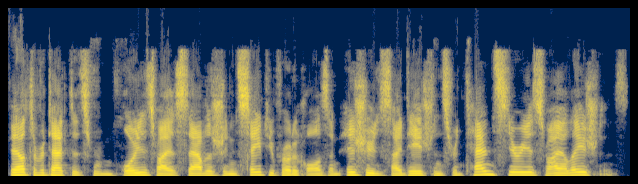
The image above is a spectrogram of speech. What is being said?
failed to protect its employees by establishing safety protocols and issued citations for 10 serious violations,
